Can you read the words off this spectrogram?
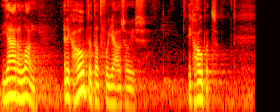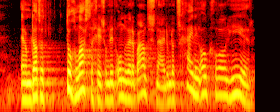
Jarenlang. En ik hoop dat dat voor jou zo is. Ik hoop het. En omdat het toch lastig is om dit onderwerp aan te snijden, omdat scheiding ook gewoon hier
